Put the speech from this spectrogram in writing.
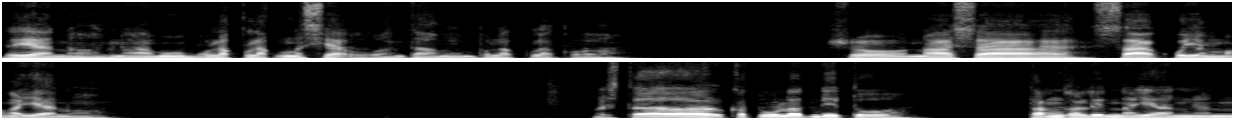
Ayan o, namumulaklak na siya o. Ang daming bulaklak o. So, nasa sako yung mga yan o. Basta katulad nito, tanggalin na yan yung,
